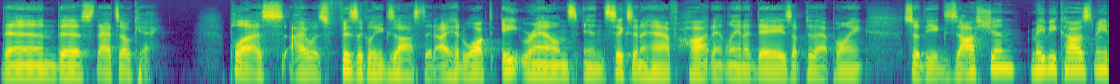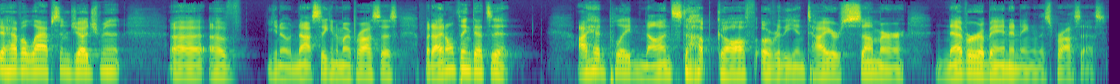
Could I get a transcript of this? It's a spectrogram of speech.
than this, that's okay. Plus, I was physically exhausted. I had walked eight rounds in six and a half hot Atlanta days up to that point. So the exhaustion maybe caused me to have a lapse in judgment uh, of, you know, not sticking to my process. But I don't think that's it. I had played nonstop golf over the entire summer, never abandoning this process.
